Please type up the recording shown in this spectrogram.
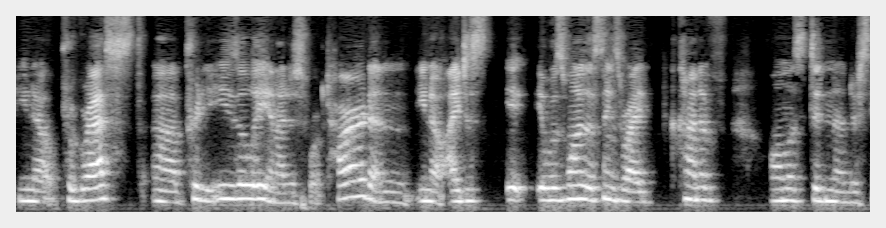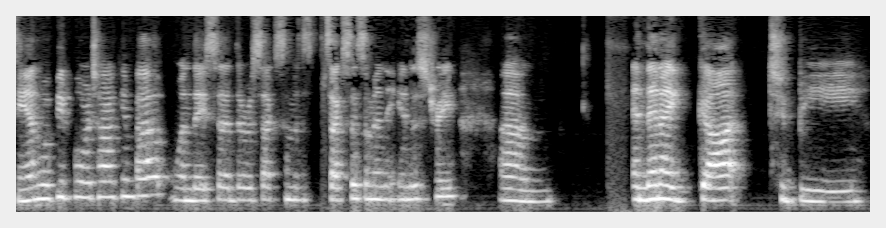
you know progressed uh, pretty easily and I just worked hard and you know I just it, it was one of those things where I kind of almost didn't understand what people were talking about when they said there was sexism, sexism in the industry. Um, and then I got to be,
